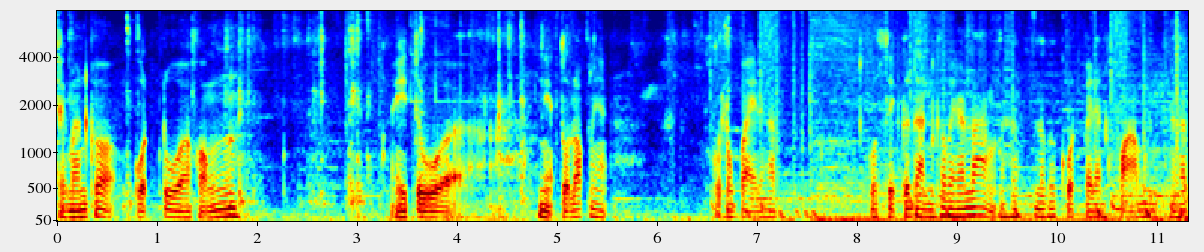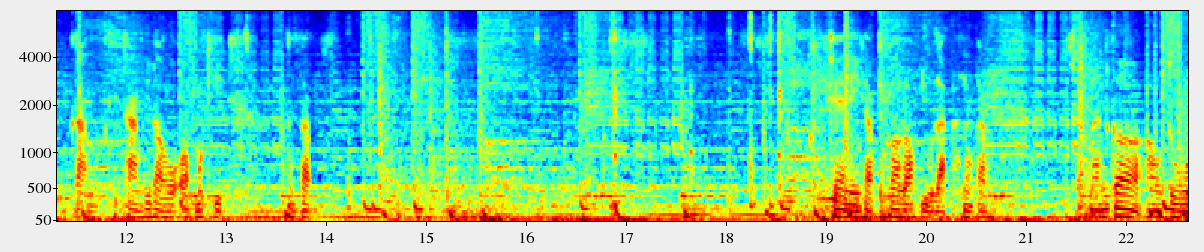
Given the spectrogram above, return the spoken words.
จากนั้นก็กดตัวของไอตัวเนี่ยตัวล็อกเนี่ยกดลงไปนะครับ กดเสร็จก็ดันเข้าไปด้านล่างนะครับ แล้วก็กดไปด้านขวามือนะครับ ตามทิศทางที่เราออกเมื่อกี้นะครับ แค่นี้ครับก็ล็อกอยู่ละนะครับ จากนั้นก็เอาตัว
